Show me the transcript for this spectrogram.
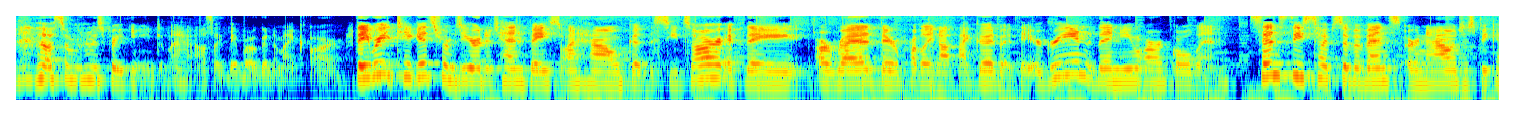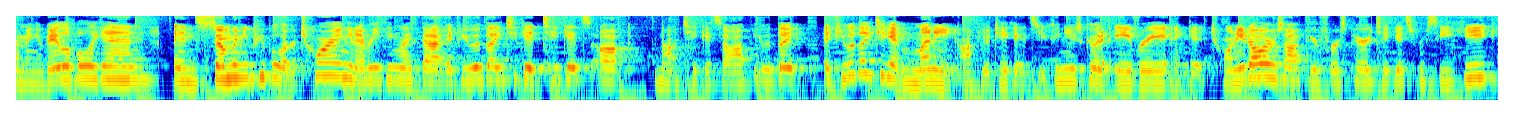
I thought someone was breaking into my house, like they broke into my car. They rate tickets from zero to 10 based on how good the seats are. If they are red, they're probably not that good, but if they are green, then you are golden. Since these types of events are now just becoming available again, and so many people are touring and everything like that, if you would like to get tickets off, not tickets off, you would like, if you would like to get money off your tickets, you can use code AVREY and get $20 off your first pair of tickets from SeatGeek.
